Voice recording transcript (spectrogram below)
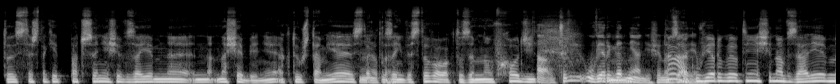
To jest też takie patrzenie się wzajemne na, na siebie, nie? A kto już tam jest, no a kto tak. zainwestował, a kto ze mną wchodzi. A, czyli uwiarygadnianie się nawzajem. Tak, uwiarygadnianie się nawzajem.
